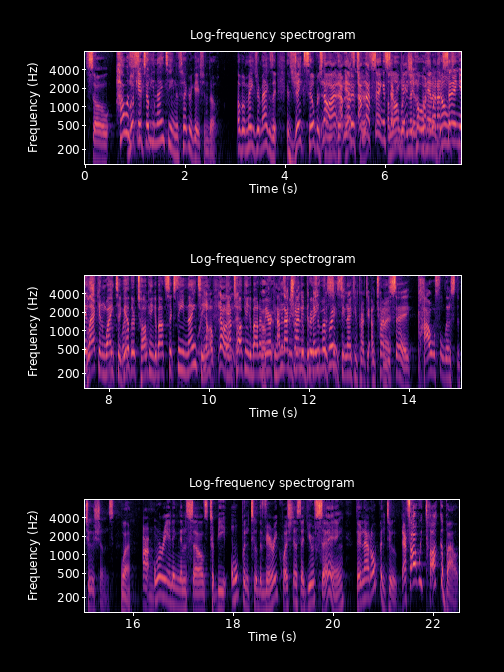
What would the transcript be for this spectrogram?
So How is look the 1619 the segregation, though? Of a major magazine, it's Jake Silverstein, No, I- the I'm not- editor, I'm not saying it's along with segregation. Nikole What- Hannah what Jones, saying is- black and white together, talking about 1619 No, no, and I'm- talking about American I'm not trying to debate the 1619 project. I'm trying Right. to say powerful institutions What? are orienting themselves to be open to the very questions that you're saying they're not open to. That's all we talk about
